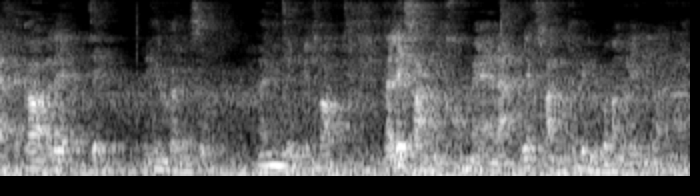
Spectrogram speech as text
ดแล้วก็เลขเจ็ดนี่คือเกิดวันศุกร์แปดกับเจ็ดไม่ชอบ แต่เลขสามมีข้อแม้นะ เลขสามถ้าไปอยู่กับบางเลขนี่ร้ายมาก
